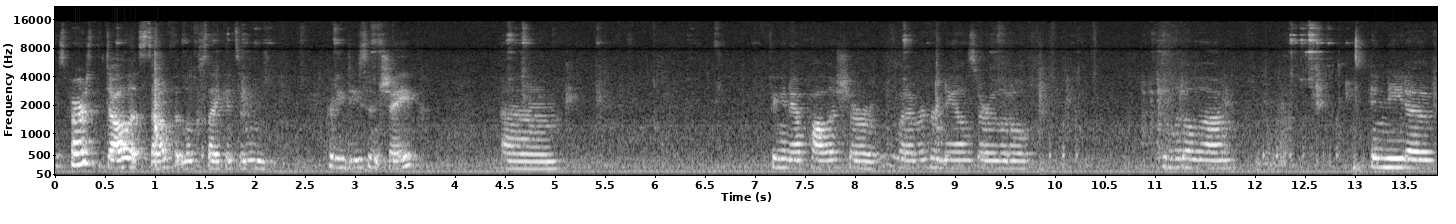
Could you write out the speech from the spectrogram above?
as far as the doll itself, it looks like it's in pretty decent shape. Um, fingernail polish or whatever, her nails are a little, a little um, in need of.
